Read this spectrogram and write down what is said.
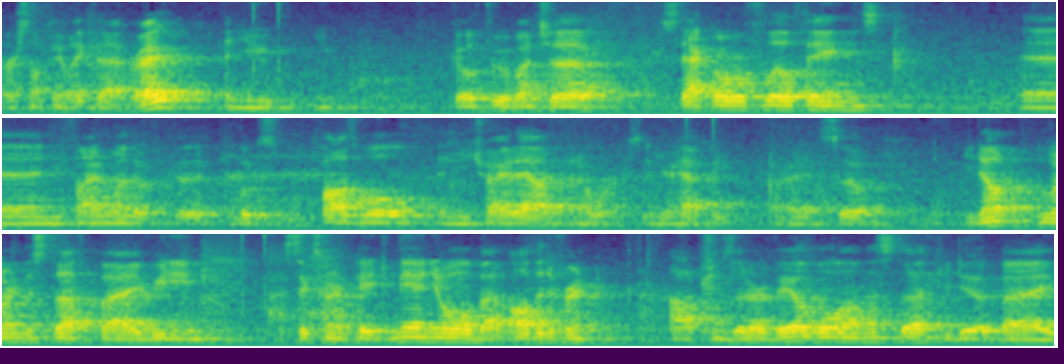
or something like that, right? And you, you go through a bunch of Stack Overflow things, and you find one that, that looks plausible, and you try it out, and it works, and you're happy, all right? So you don't learn this stuff by reading a 600-page manual about all the different options that are available on this stuff. You do it by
